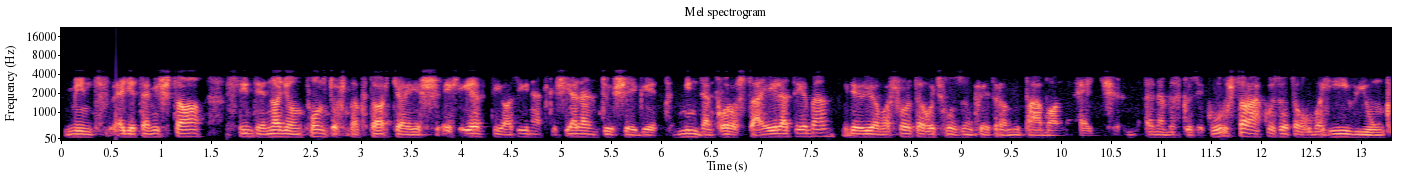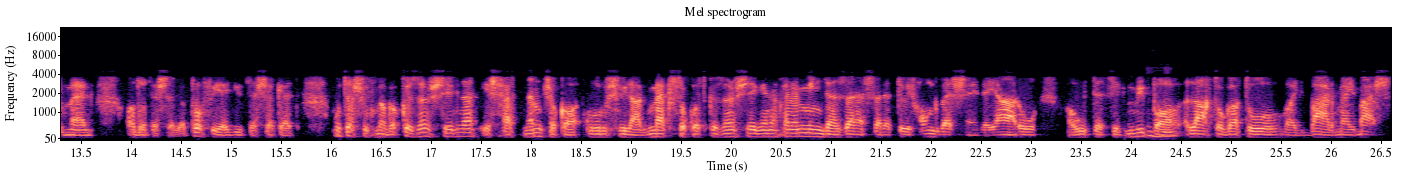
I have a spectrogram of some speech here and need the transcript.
mint egyetemista, szintén nagyon fontosnak tartja tartja és, és érti az éneklés jelentőségét minden korosztály életében. Ugye ő javasolta, hogy hozzunk létre a MIPában egy nemzetközi kórus találkozót, ahova hívjunk meg adott esetben profi együtteseket, mutassuk meg a közönségnek, és hát nem csak a kórusvilág megszokott közönségének, hanem minden zeneszerető és hangversenyre járó, ha úgy tetszik, MIPA uh-huh. látogató, vagy bármely más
